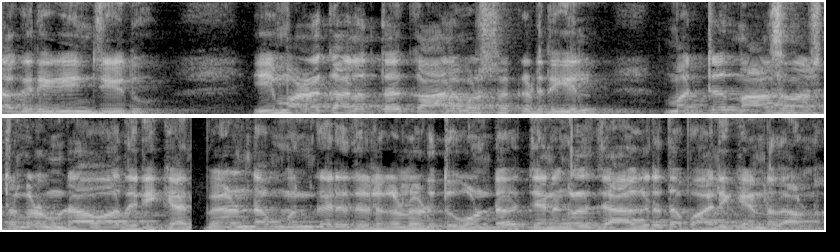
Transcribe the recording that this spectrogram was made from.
തകരുകയും ചെയ്തു. ഈ മഴക്കാലത്ത് കാലവർഷക്കെടുതിയിൽ മറ്റ് നാശനഷ്ടങ്ങൾ ഉണ്ടാവാതിരിക്കാൻ വേണ്ട മുൻകരുതലുകൾ എടുത്തുകൊണ്ട് ജനങ്ങൾ ജാഗ്രത പാലിക്കേണ്ടതാണ്.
